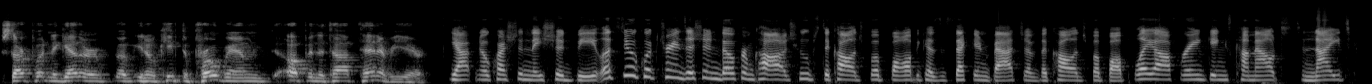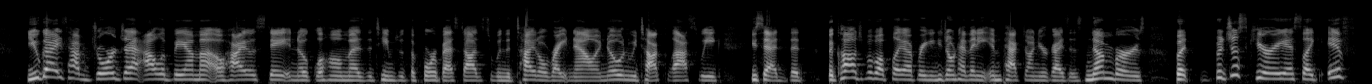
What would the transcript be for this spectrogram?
start putting together, uh, you know, keep the program up in the top 10 every year. Yeah, no question they should be. Let's do a quick transition, though, from college hoops to college football because the second batch of the college football playoff rankings come out tonight. You guys have Georgia, Alabama, Ohio State, and Oklahoma as the teams with the four best odds to win the title right now. I know when we talked last week, you said that the college football playoff rankings don't have any impact on your guys' numbers, but but just curious, like if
